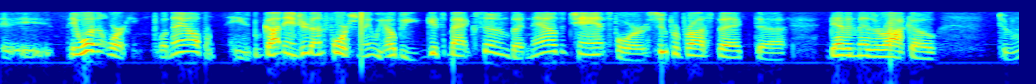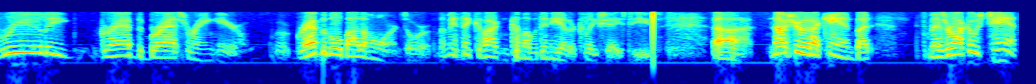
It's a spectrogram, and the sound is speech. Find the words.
it, it wasn't working. Well, now he's gotten injured. Unfortunately, we hope he gets back soon. But now's a chance for super prospect uh, Devin Mesoraco to really grab the brass ring here, grab the bull by the horns, or let me think if I can come up with any other cliches to use. Uh, not sure that I can, but it's Mesoraco's chance.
